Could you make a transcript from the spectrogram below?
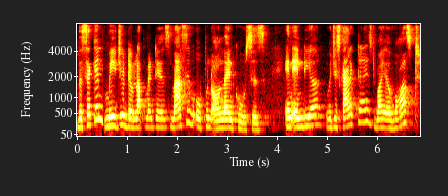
The second major development is massive open online courses in India, which is characterized by a vast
